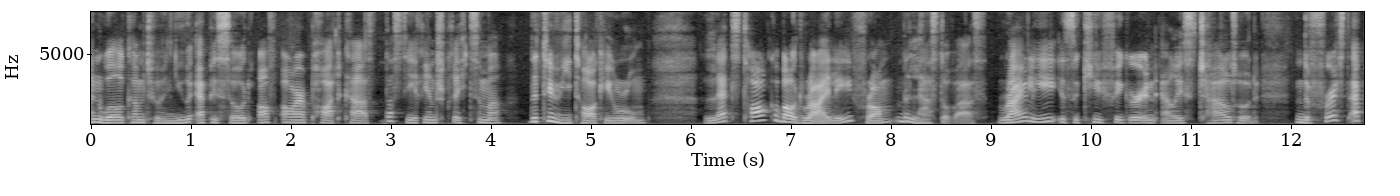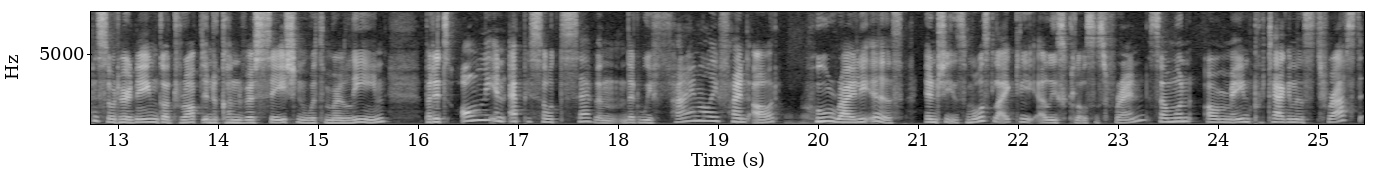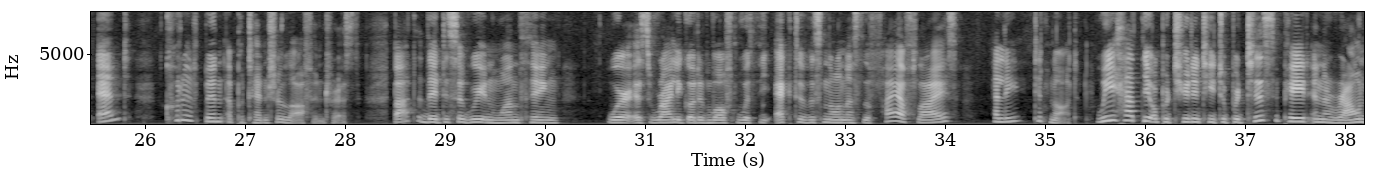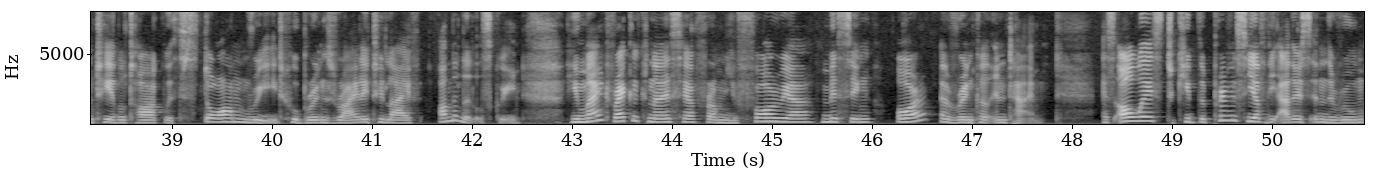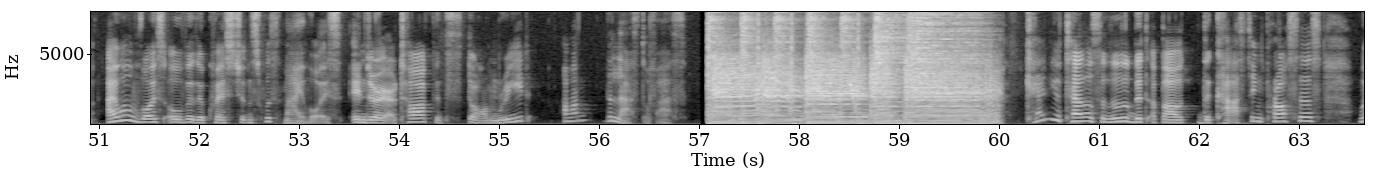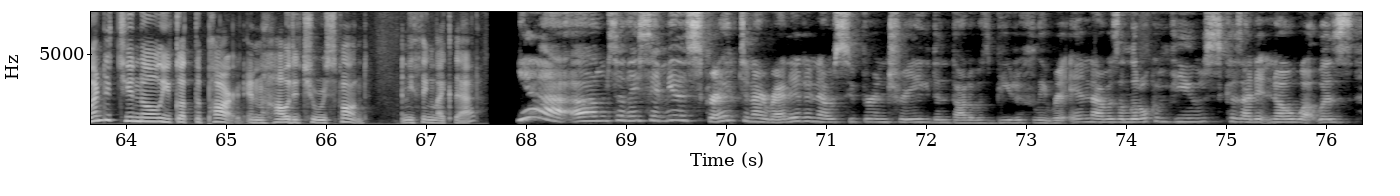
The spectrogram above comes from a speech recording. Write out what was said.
and welcome to a new episode of our podcast, Das Seriensprechzimmer, the TV Talking Room. Let's talk about Riley from The Last of Us. Riley is a key figure in Ellie's childhood. In the first episode, her name got dropped in a conversation with Marlene, but it's only in episode 7 that we finally find out who Riley is. And she is most likely Ellie's closest friend, someone our main protagonist trusts, and could have been a potential love interest. But they disagree in one thing. Whereas Riley got involved with the activists known as the Fireflies, Ellie did not. We had the opportunity to participate in a roundtable talk with Storm Reid, who brings Riley to life on the little screen. You might recognize her from Euphoria, Missing, or A Wrinkle in Time. As always, to keep the privacy of the others in the room, I will voice over the questions with my voice. Enjoy our talk with Storm Reid on The Last of Us. Can you tell us a little bit about the casting process? When did you know you got the part and how did you respond? Anything like that? Yeah, um, so they sent me the script and I read it and I was super intrigued and thought it was beautifully written. I was a little confused because I didn't know what was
